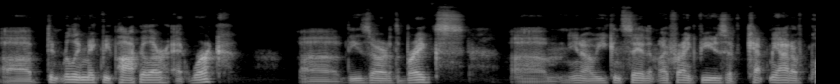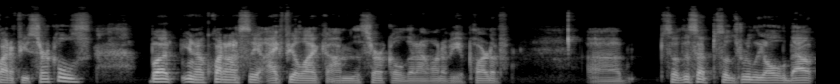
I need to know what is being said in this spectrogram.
uh, didn't really make me popular at work. Uh, these are the breaks. Um, you know, you can say that my frank views have kept me out of quite a few circles, but you know, quite honestly, I feel like I'm the circle that I want to be a part of. Uh, so this episode is really all about,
